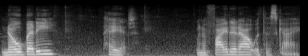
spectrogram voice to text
Nobody pay it. I'm gonna fight it out with this guy.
